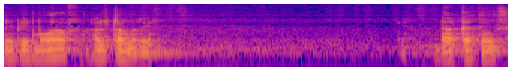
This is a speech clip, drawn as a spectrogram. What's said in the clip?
maybe more of ultramarine. Darker things.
